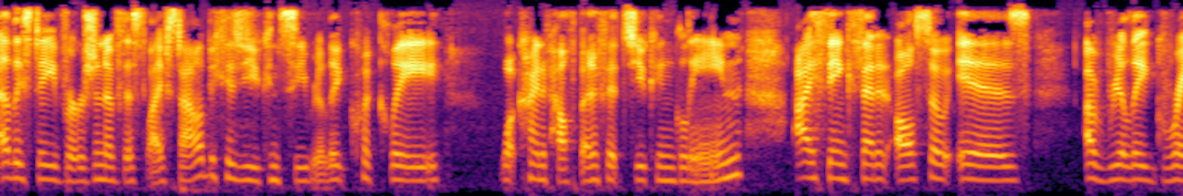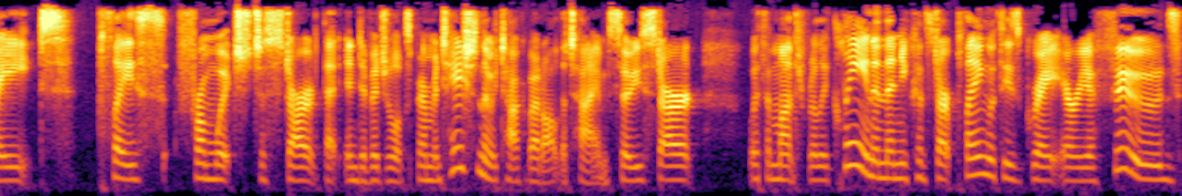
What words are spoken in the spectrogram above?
at least a version of this lifestyle because you can see really quickly what kind of health benefits you can glean. I think that it also is a really great place from which to start that individual experimentation that we talk about all the time. So you start with a month really clean and then you can start playing with these gray area foods.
